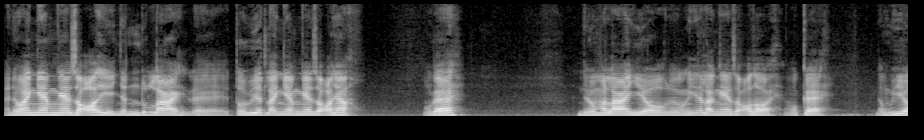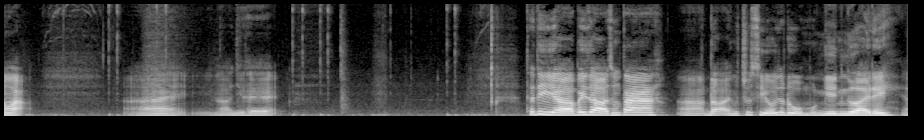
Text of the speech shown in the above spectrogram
Nếu anh em nghe rõ thì nhấn nút like để tôi biết là anh em nghe rõ nhá. Ok. Nếu mà like nhiều thì có nghĩa là nghe rõ rồi. Ok. Đồng ý không ạ? Đấy, là như thế. Thế thì uh, bây giờ chúng ta uh, đợi một chút xíu cho đủ một nghìn người đi. Uh,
